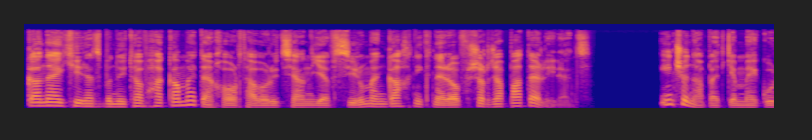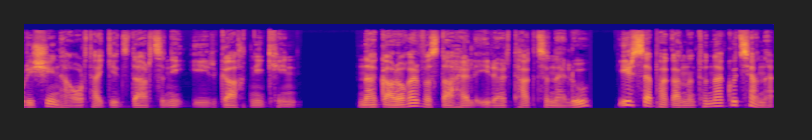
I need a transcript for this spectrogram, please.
Կանայք իրենց բնույթով հակամետ են խորհրդավորության եւ սիրում են գաղտնիքներով շրջապատել իրենց։ Ինչու նա պետք է մեկ ուրիշին հաղորդակից դարձնի իր գաղտնիքին։ Նա կարող էր վստահել իրեր թաքցնելու իր սեփական ընդունակությանը,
